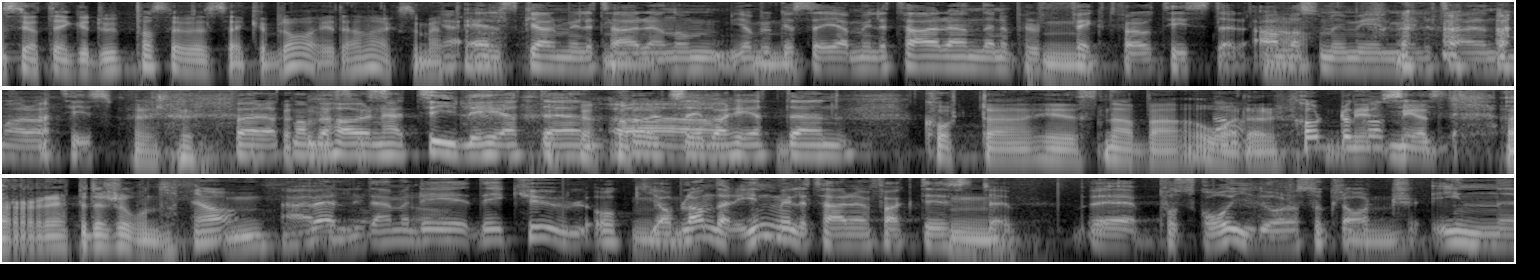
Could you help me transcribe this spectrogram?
Så jag tänker, du passar väl säkert bra i den verksamheten? Jag älskar militären. Och jag brukar säga militären den är perfekt för autister. Alla som är med i militären de har autism. För att man behöver den här tydligheten, förutsägbarheten. Korta, eh, snabba order kort och med, med repetition. Ja, Mm. väldigt, nej, men det, det är kul. Och jag blandar in militären faktiskt eh, på skoj då såklart, in eh,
